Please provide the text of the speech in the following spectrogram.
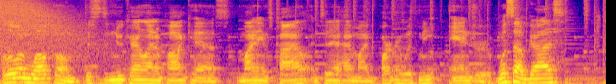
Hello and welcome. This is the New Carolina podcast. My name's Kyle, and today I have my partner with me, Andrew. What's up, guys?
